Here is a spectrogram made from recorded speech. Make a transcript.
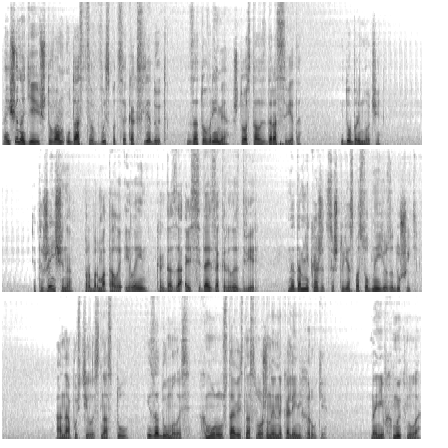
А еще надеюсь, что вам удастся выспаться как следует за то время, что осталось до рассвета. И доброй ночи. «Эта женщина», — пробормотала Элейн, когда за Айседай закрылась дверь. «Иногда мне кажется, что я способна ее задушить». Она опустилась на стул и задумалась, хмуро уставясь на сложенные на коленях руки. Нанив хмыкнула,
